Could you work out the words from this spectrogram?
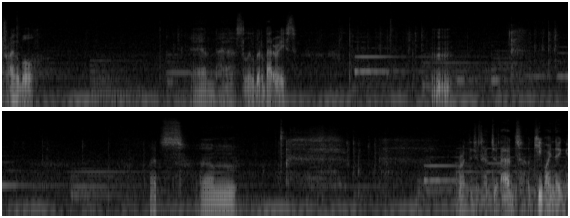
drivable. And has a little bit of batteries. Hmm. That's um Alright, I just had to add a key binding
